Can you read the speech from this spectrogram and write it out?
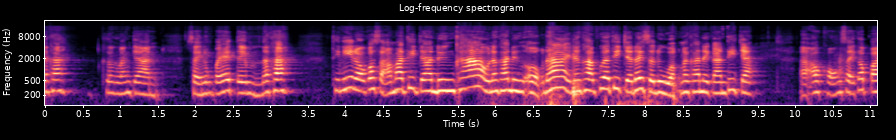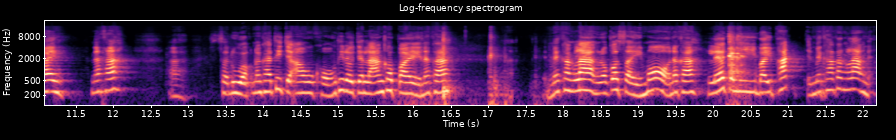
นะคะ เครื่องล้างจานใส่ลงไปให้เต็มนะคะ ทีนี้เราก็สามารถที่จะดึงข้าวนะคะ ดึงออกได้นะคะ เพื่อที่จะได้สะดวกนะคะในการที่จะเอาของใส่เข้าไปนะคะสะดวกนะคะที่จะเอาของที่เราจะล้างเข้าไปนะคะเห็นไหมข้างล่างเราก็ใส่หม้อนะคะ แล้วจะมีใบพัดเห็นไหมคะข้างล่างเนี่ย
